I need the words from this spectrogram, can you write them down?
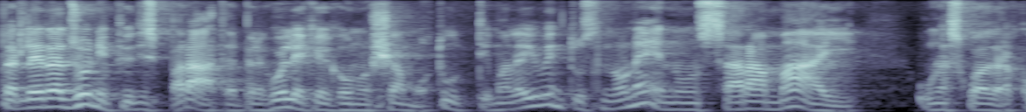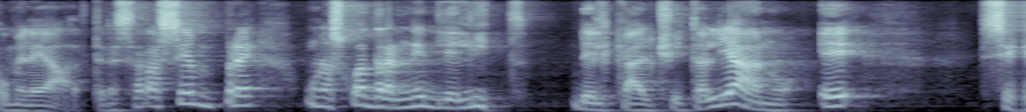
per le ragioni più disparate, per quelle che conosciamo tutti, ma la Juventus non è e non sarà mai una squadra come le altre, sarà sempre una squadra nell'elite del calcio italiano e se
